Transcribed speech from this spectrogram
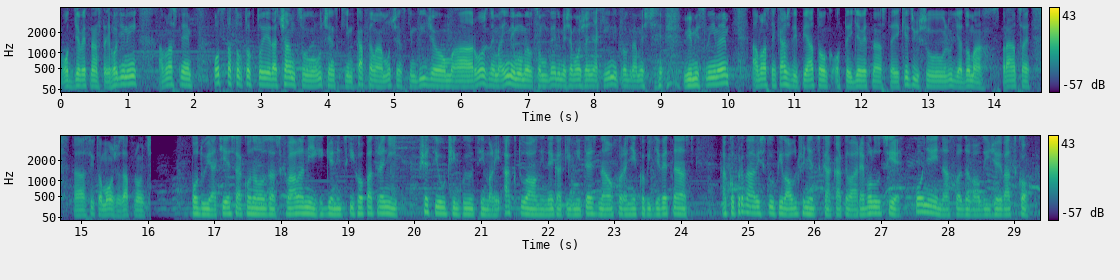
od 19. hodiny a vlastne podstatou tohto je dať šancu lučenským kapelám, lučenským DJom a rôznym a iným umelcom. Veríme, že možno nejaký iný program ešte vymyslíme a vlastne každý piatok od tej 19. keď už sú ľudia doma z práce, eh, si to môžu zapnúť. Podujatie sa konalo za schválených hygienických opatrení. Všetci účinkujúci mali aktuálny negatívny test na ochorenie COVID-19. Ako prvá vystúpila lučenecká kapela Revolúcie, po nej nasledoval DJ Vacko.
